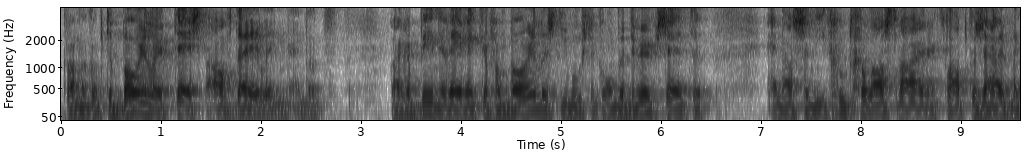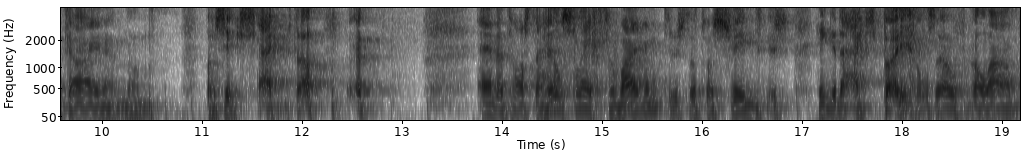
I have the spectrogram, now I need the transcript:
kwam ik op de boilertestafdeling. En dat waren binnenwerken van boilers, die moest ik onder druk zetten. En als ze niet goed gelast waren, klapten ze uit elkaar. En dan was ik zeik dat. en het was er heel slecht verwarmd. Dus dat was winters. Hingen de ijspegels overal aan.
